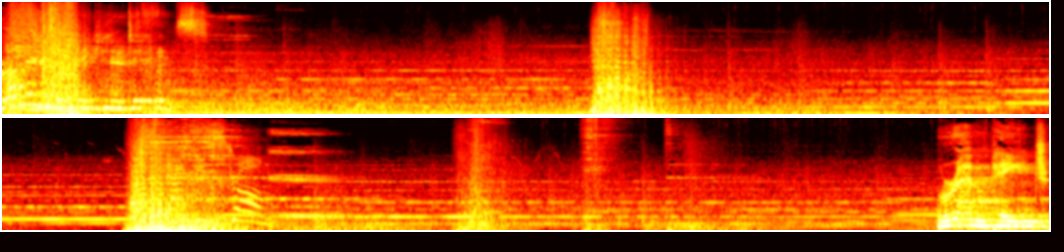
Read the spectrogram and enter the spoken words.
Running will make no difference. Rampage.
